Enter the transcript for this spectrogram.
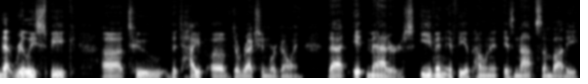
that really speak – uh, to the type of direction we're going. That it matters, even if the opponent is not somebody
